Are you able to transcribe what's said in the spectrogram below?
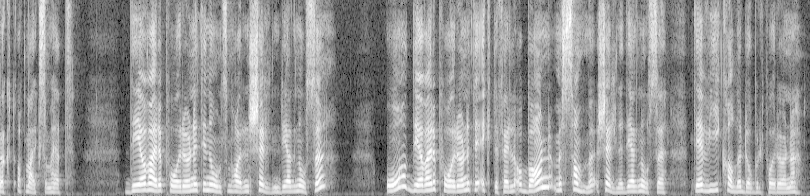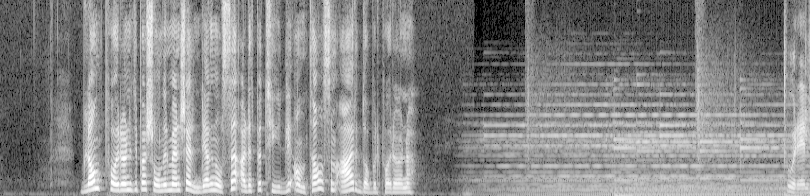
økt oppmerksomhet. Det å være pårørende til noen som har en sjelden diagnose, og det å være pårørende til ektefelle og barn med samme sjeldne diagnose, det vi kaller dobbeltpårørende. Blant pårørende til personer med en sjelden diagnose er det et betydelig antall som er dobbeltpårørende. Toril,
